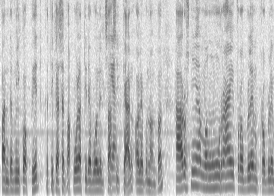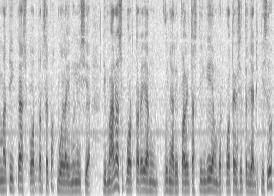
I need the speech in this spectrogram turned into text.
pandemi Covid ketika sepak bola tidak boleh disaksikan oleh penonton harusnya mengurai problem problematika supporter sepak bola Indonesia di mana supporter yang punya rivalitas tinggi yang berpotensi terjadi kisruh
